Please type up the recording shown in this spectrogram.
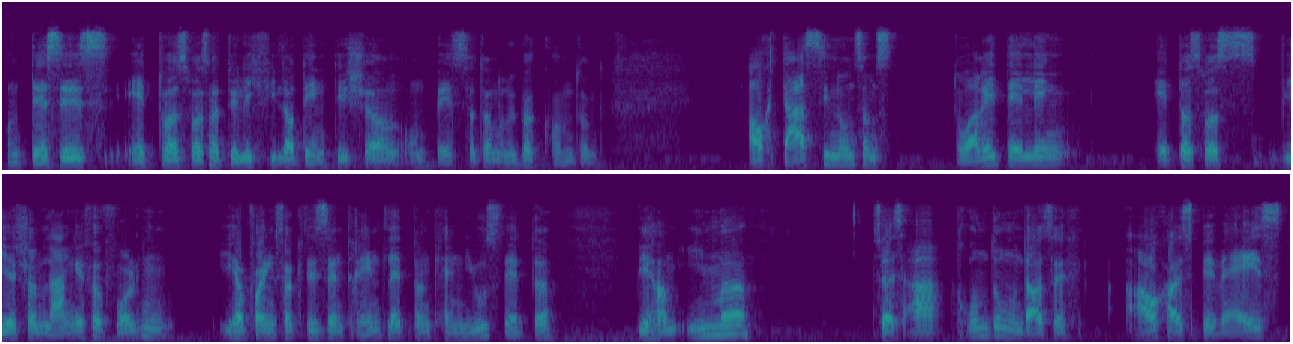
Und das ist etwas, was natürlich viel authentischer und besser dann rüberkommt. Und auch das in unserem Storytelling etwas, was wir schon lange verfolgen. Ich habe vorhin gesagt, das ist ein Trendletter und kein Newsletter. Wir haben immer so als Abrundung und auch als Beweis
